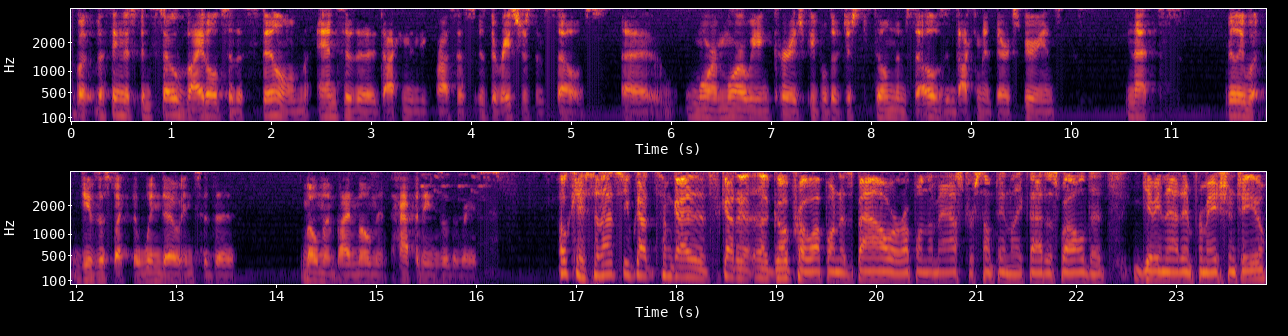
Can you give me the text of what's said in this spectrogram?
But the thing that's been so vital to the film and to the documenting process is the racers themselves. Uh, more and more, we encourage people to just film themselves and document their experience, and that's really what gives us like the window into the moment by moment happenings of the race. Okay, so that's you've got some guy that's got a, a, GoPro up on his bow or up on the mast or something like that as well. That's giving that information to you.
